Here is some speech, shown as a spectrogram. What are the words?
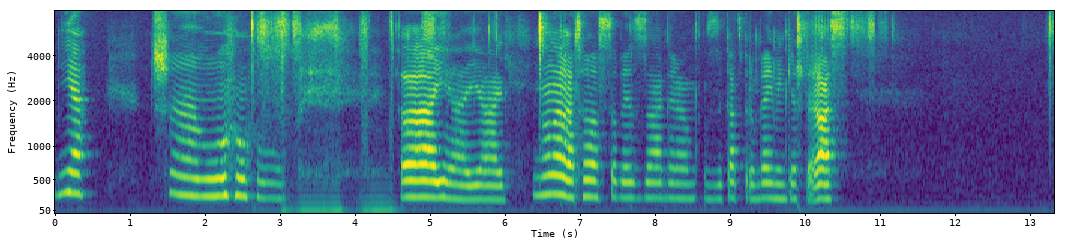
Nie. Czemu? Aj, aj, aj. No dobra, to sobie zagram z Kacprem Gaming jeszcze raz. Yy,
